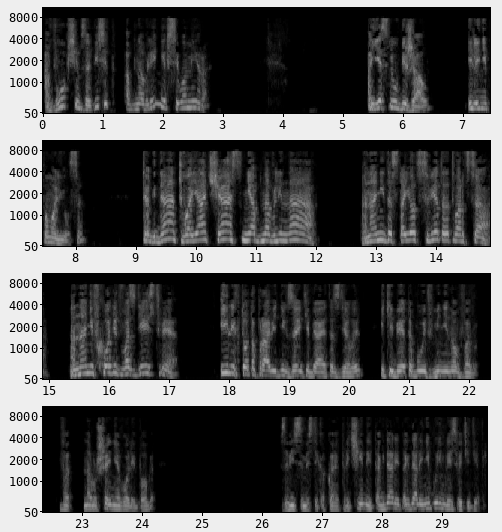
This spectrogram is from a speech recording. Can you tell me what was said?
а в общем зависит обновление всего мира. А если убежал или не помолился, тогда твоя часть не обновлена. Она не достает света Творца. Она не входит в воздействие. Или кто-то праведник за тебя это сделает, и тебе это будет вменено в, в нарушение воли Бога в зависимости какая причина и так далее, и так далее. Не будем лезть в эти дебри.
